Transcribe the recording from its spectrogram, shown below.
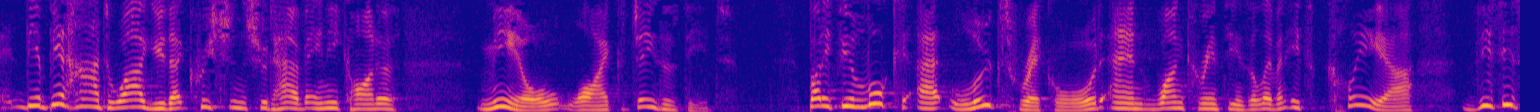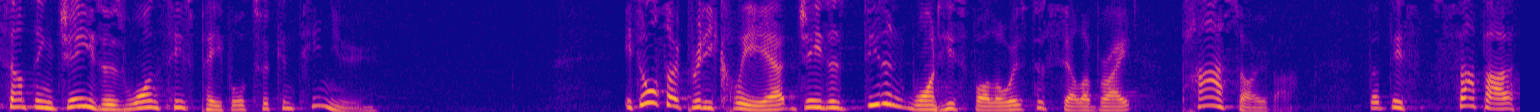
it'd be a bit hard to argue that Christians should have any kind of meal like Jesus did. But if you look at Luke's record and 1 Corinthians 11, it's clear this is something Jesus wants his people to continue. It's also pretty clear Jesus didn't want his followers to celebrate Passover. That this supper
